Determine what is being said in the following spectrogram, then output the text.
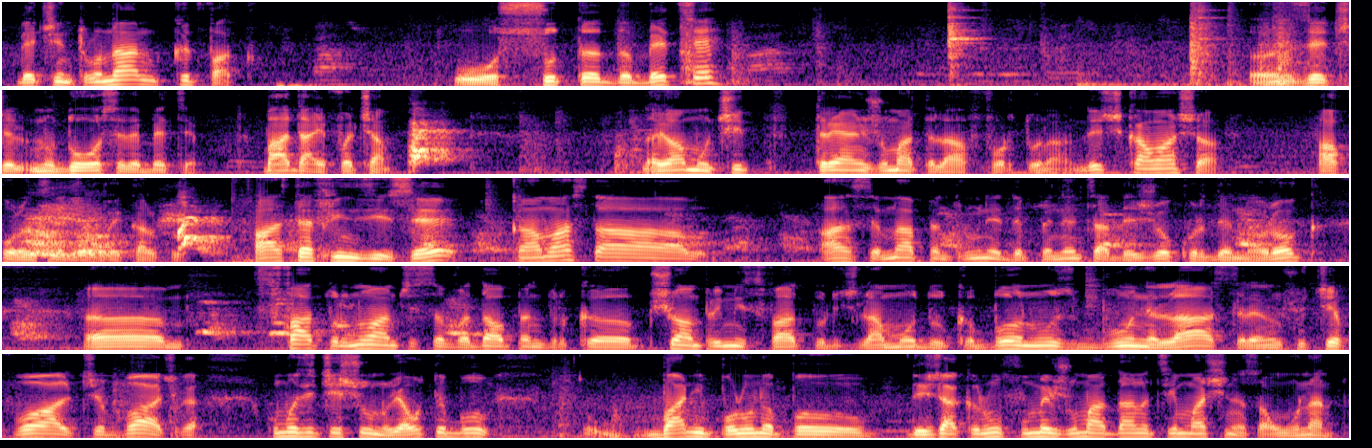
Deci într-un an cât fac? 100 de bețe? În 10, nu 200 de bețe. Ba da, îi făceam. Dar eu am muncit 3 ani jumate la Fortuna. Deci cam așa. Acolo înțelegeți voi calcul. Astea fiind zise, cam asta a însemnat pentru mine dependența de jocuri de noroc. Uh, sfaturi nu am ce să vă dau pentru că și eu am primit sfaturi la modul că bă, nu sunt bune, lasă nu știu ce fă altceva. Și că, cum mă zice și unul, ia uite bă, banii pe lună, pe, deci dacă nu fumezi jumătate de an, îți mașină sau un an.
